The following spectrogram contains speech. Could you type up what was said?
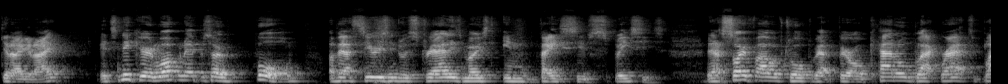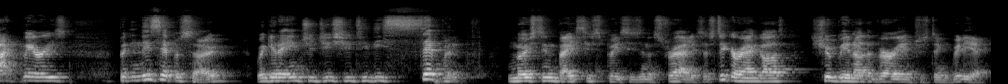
G'day, g'day. It's Nick here and welcome to episode 4 of our series into Australia's most invasive species. Now, so far we've talked about feral cattle, black rats, blackberries, but in this episode, we're going to introduce you to the seventh most invasive species in Australia. So stick around, guys. Should be another very interesting video.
